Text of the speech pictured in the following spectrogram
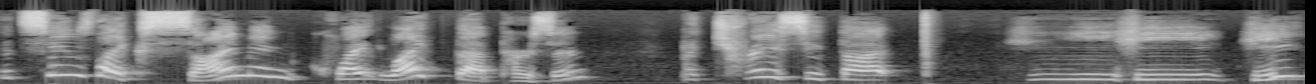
it seems like Simon quite liked that person, but Tracy thought he, he, he,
